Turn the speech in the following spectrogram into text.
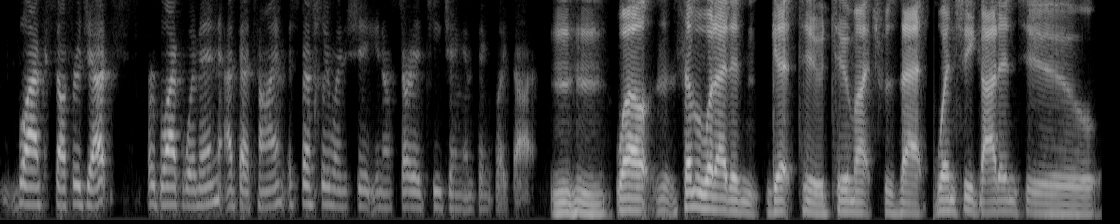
black suffragettes or black women at that time especially when she you know started teaching and things like that. Mm-hmm. well some of what i didn't get to too much was that when she got into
